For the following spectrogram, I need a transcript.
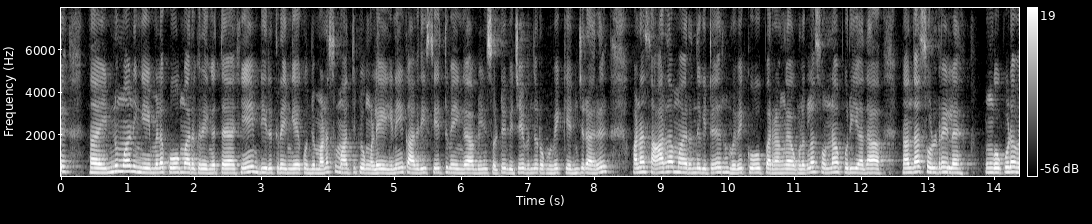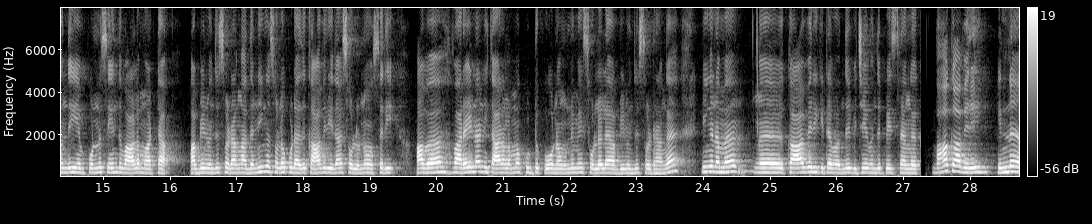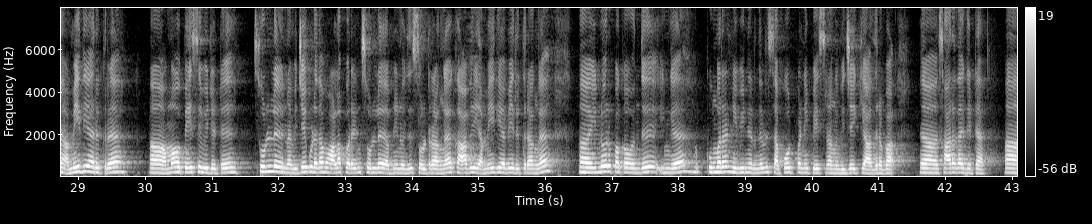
இன்னுமா நீங்கள் என் மேலே கோவமாக இருக்கிறீங்க த ஏன் இப்படி இருக்கிறீங்க? கொஞ்சம் மனசு மாற்றிக்கோங்களே இணைய காவிரியை சேர்த்து வைங்க. அப்படின்னு சொல்லிட்டு விஜய் வந்து ரொம்பவே கெஞ்சுறாரு. ஆனால் சாரதாம்மா இருந்துக்கிட்டு ரொம்பவே கோவப்படுறாங்க. உங்களுக்கெல்லாம் சொன்னால் புரியாதா? நான் தான் சொல்கிறேன்ல உங்கள் கூட வந்து என் பொண்ணு சேர்ந்து வாழ மாட்டா. அப்படின்னு வந்து சொல்கிறாங்க அதை நீங்கள் சொல்லக்கூடாது. காவிரி தான் சொல்லணும். சரி அவள் வரேன்னா நீ தாராளமாக கூப்பிட்டு போ நான் ஒன்றுமே சொல்லலை அப்படின்னு வந்து சொல்கிறாங்க இங்கே நம்ம காவேரி கிட்ட வந்து விஜய் வந்து பேசுகிறாங்க வா காவேரி என்ன அமைதியாக இருக்கிற? அம்மாவை பேச விட்டுட்டு சொல்லு நான் விஜய் கூட தான் வாழ போகிறேன்னு சொல்லு அப்படின்னு வந்து சொல்கிறாங்க காவேரி அமைதியாகவே இருக்கிறாங்க. இன்னொரு பக்கம் வந்து இங்கே குமரன் நிவின் இருந்துட்டு சப்போர்ட் பண்ணி பேசுகிறாங்க விஜய்க்கு ஆதரவாக சாரதா கிட்ட.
